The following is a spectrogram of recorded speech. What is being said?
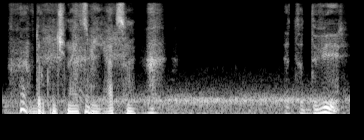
Вдруг начинает смеяться. Это дверь.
